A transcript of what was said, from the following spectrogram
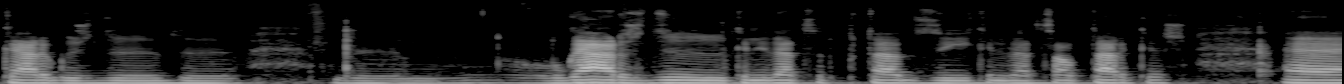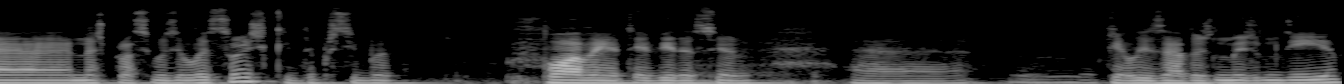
cargos de, de de lugares de candidatos a deputados e candidatos a autarcas uh, nas próximas eleições, que ainda por cima podem até vir a ser uh, realizadas no mesmo dia.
